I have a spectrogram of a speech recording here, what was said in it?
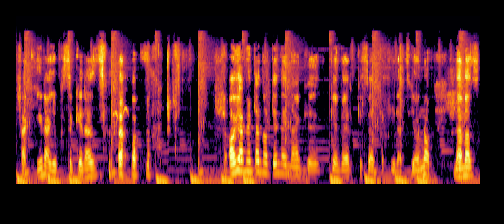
Shakira, yo pensé que eras... Obviamente no tiene nada que, que ver que sea Shakira, sí o no. Nada más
